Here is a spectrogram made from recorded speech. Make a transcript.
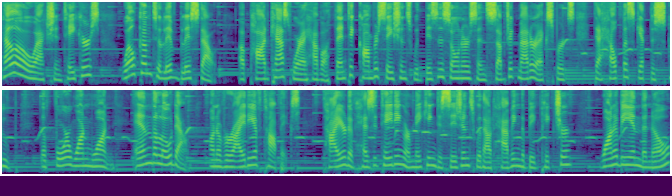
Hello, action takers. Welcome to Live Blissed Out a podcast where I have authentic conversations with business owners and subject matter experts to help us get the scoop, the 411, and the lowdown on a variety of topics. Tired of hesitating or making decisions without having the big picture? Want to be in the know?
